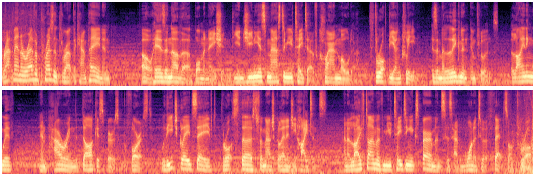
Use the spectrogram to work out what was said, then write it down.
Ratmen are ever present throughout the campaign, and oh, here's another abomination. The ingenious master mutator of Clan Moulder, Throt the Unclean is a malignant influence, aligning with and empowering the darkest spirits of the forest. With each glade saved, Throt's thirst for magical energy heightens, and a lifetime of mutating experiments has had one or two effects on Throt.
